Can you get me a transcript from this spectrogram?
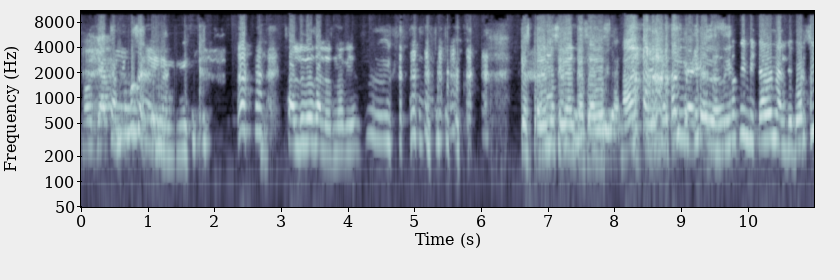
No, ya cambiamos de tema. Saludos a los novios. Que esperemos sigan casados. Ah, ¿qué quieres decir? ¿No te invitaron al divorcio?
